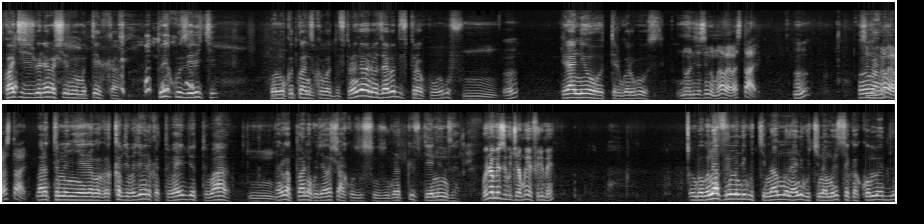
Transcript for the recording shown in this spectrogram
Twakijijwe n'abashinzwe umutekano. Turi kuzira iki? Umuntu uko twanze kuba dufotora none abantu bazaba badufotora ku ngufu Mm. Mm. ririya ni ihohoterwa rwose. None se simwe mwabaye abasitari? Mm. simwe mwabaye abasitari? baratumenyerera bagakabya bajye bareka tubahe ibyo tubaha. Mm. ariko apana kujya bashaka kudusuzugura twifitiye n'inzara. Ino minsi gukina muri iyo filime? Mbabu nta filime ndi gukinamo nari ndi gukina muri seka komedi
